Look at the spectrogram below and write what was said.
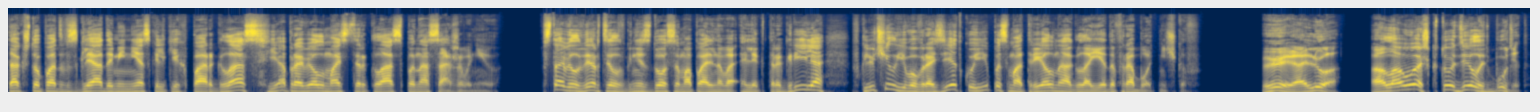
Так что под взглядами нескольких пар глаз я провел мастер-класс по насаживанию. Вставил вертел в гнездо самопального электрогриля, включил его в розетку и посмотрел на аглоедов-работничков. «Эй, алло, а лаваш кто делать будет?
